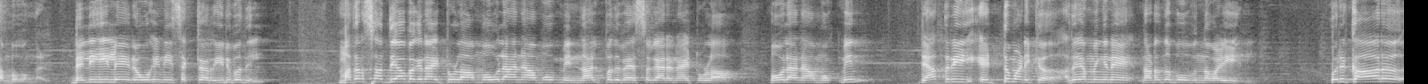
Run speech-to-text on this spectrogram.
സംഭവങ്ങൾ. ഡൽഹിയിലെ രോഹിണി സെക്ടർ ഇരുപതിൽ മദർസ അധ്യാപകനായിട്ടുള്ള മൗലാന മോമിൻ നാൽപ്പത് വയസ്സുകാരനായിട്ടുള്ള മൗലാന മുഅ്മിൻ രാത്രി എട്ട് മണിക്ക് അദ്ദേഹം ഇങ്ങനെ നടന്നു പോകുന്ന വഴിയിൽ ഒരു കാറ്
